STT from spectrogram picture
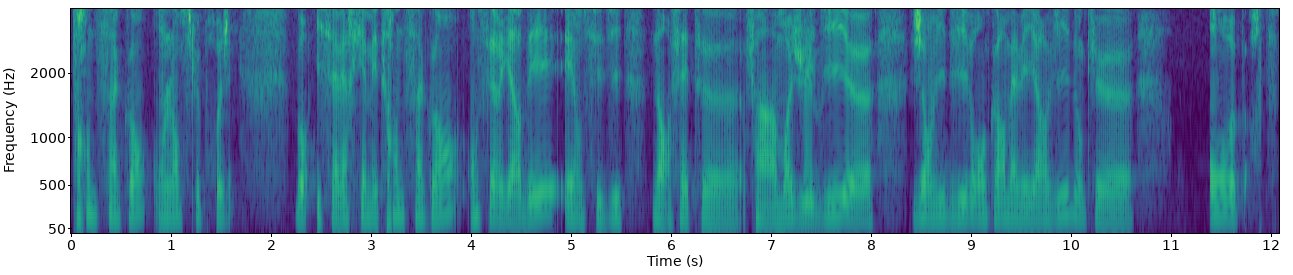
35 ans, on lance le projet. Bon, il s'avère qu'à mes 35 ans, on s'est regardé et on s'est dit, non, en fait, euh, enfin, moi, je lui ai dit, euh, j'ai envie de vivre encore ma meilleure vie, donc on reporte.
